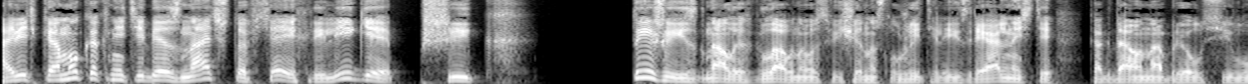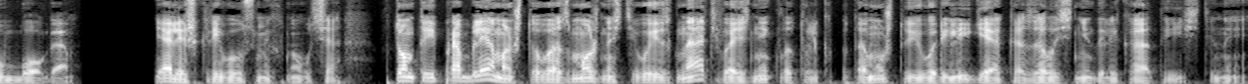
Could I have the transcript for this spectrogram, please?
А ведь кому как не тебе знать, что вся их религия — пшик. Ты же изгнал их главного священнослужителя из реальности, когда он обрел силу Бога. Я лишь криво усмехнулся. В том-то и проблема, что возможность его изгнать возникла только потому, что его религия оказалась недалека от истины.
